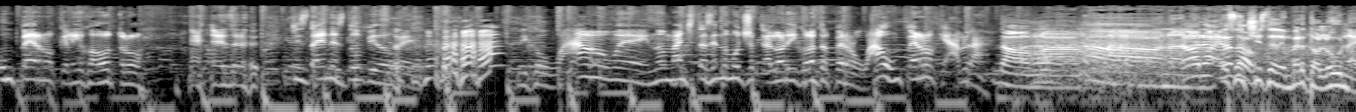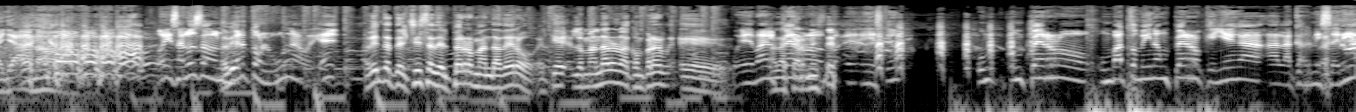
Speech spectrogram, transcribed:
un perro que le dijo a otro. Está bien estúpido, güey. Dijo, wow, güey, no manches, está haciendo mucho calor. Y dijo el otro perro, wow, un perro que habla. No, mames. No, no, no, no, es un chiste de Humberto Luna, ya, no. Oye, saludos a don Humberto Luna, güey. eh. Aviéntate el chiste del perro mandadero, el que lo mandaron a comprar eh, Oye, va el a la va, eh, este, un, un perro, un vato mira a un perro que llega a la carnicería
